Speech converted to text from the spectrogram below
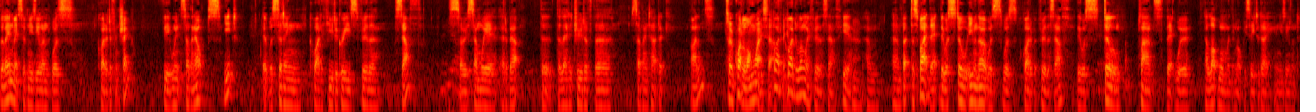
the landmass of New Zealand was quite a different shape. There weren't Southern Alps yet. It was sitting quite a few degrees further south, so somewhere at about the, the latitude of the subantarctic islands. So quite a long way south. Quite, then. quite a long way further south, yeah. Um, um, but despite that, there was still, even though it was, was quite a bit further south, there was still plants that were a lot warmer than what we see today in New Zealand.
